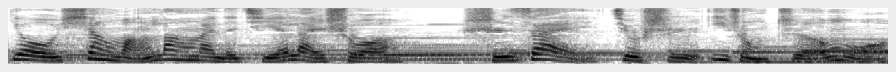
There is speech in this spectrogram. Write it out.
又向往浪漫的杰来说，实在就是一种折磨。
